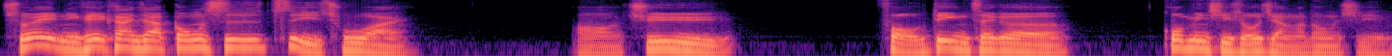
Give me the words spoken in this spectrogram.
所以你可以看一下公司自己出来哦，去否定这个郭明奇所讲的东西，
